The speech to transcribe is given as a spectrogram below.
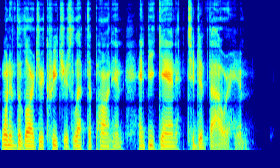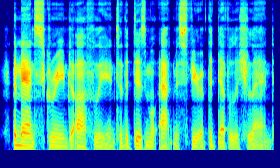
one of the larger creatures leapt upon him and began to devour him. The man screamed awfully into the dismal atmosphere of the devilish land.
